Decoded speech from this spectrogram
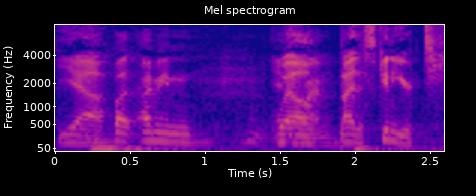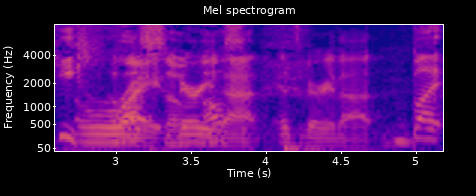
Yeah. But I mean, well, anyway. by the skin of your teeth. right, also- very also. that. It's very that. But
